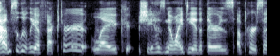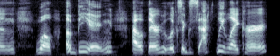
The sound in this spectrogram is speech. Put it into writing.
absolutely affect her. Like, she has no idea that there's a person, well, a being out there who looks exactly like her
